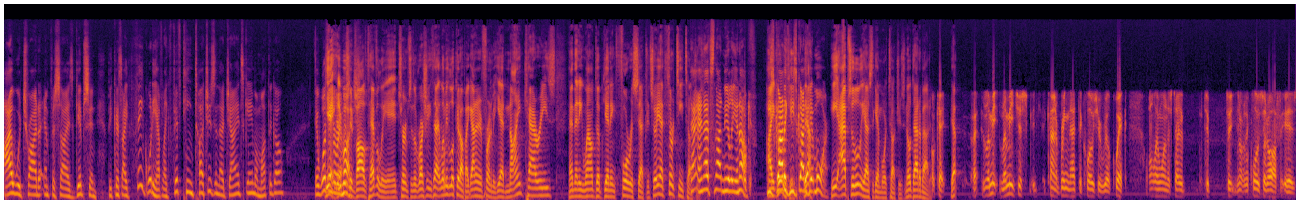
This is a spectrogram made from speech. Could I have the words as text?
I would try to emphasize Gibson because I think what do you have like 15 touches in that Giants game a month ago? It wasn't yeah, very he much. was involved heavily in terms of the rushing attack. Let me look it up. I got it in front of me. He had nine carries, and then he wound up getting four receptions. So he had 13 touches. That- and that's not nearly enough. I He's agree got to he's got to Yeah. get more. He absolutely has to get more touches, no doubt about it. Okay. Yep. Uh, let me let me just kind of bring that to closure real quick. All I want to say to, to you know to close it off is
